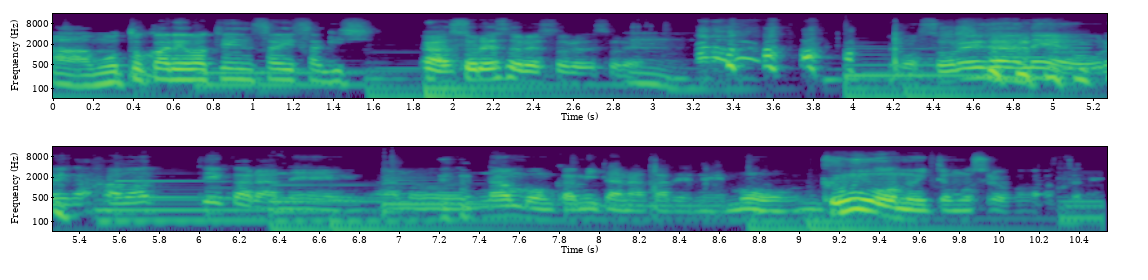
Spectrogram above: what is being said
あ、元彼は天才詐欺師。あそれそれそれそれ、うんもうそれがね 俺がハマってからねあの何本か見た中でねもう群を抜いて面白かったね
